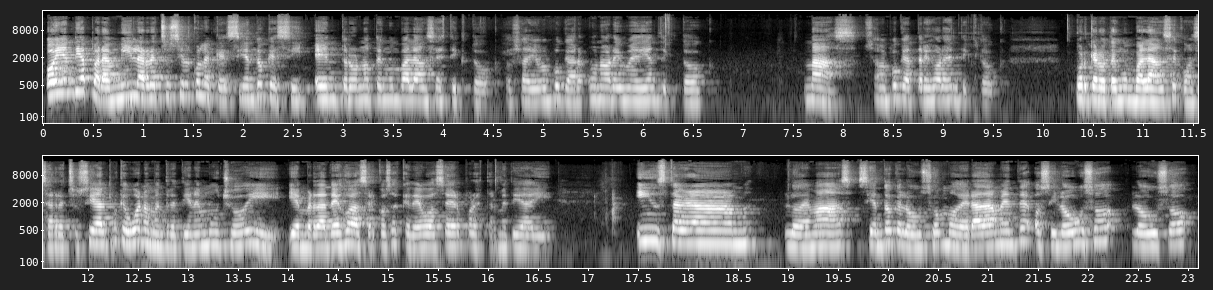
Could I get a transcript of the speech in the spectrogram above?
hoy en día para mí la red social con la que siento que si entro no tengo un balance es TikTok. O sea, yo me puedo quedar una hora y media en TikTok más. O sea, me puedo quedar tres horas en TikTok porque no tengo un balance con esa red social, porque bueno, me entretiene mucho y, y en verdad dejo de hacer cosas que debo hacer por estar metida ahí. Instagram, lo demás, siento que lo uso moderadamente o si lo uso, lo uso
